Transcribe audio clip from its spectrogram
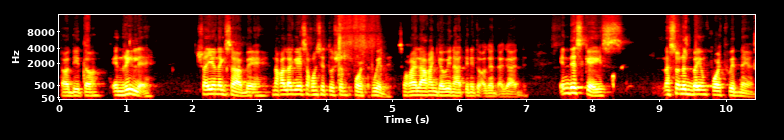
tawag dito, Enrile, siya yung nagsabi, nakalagay sa Constitution forthwith. So, kailangan gawin natin ito agad-agad. In this case, nasunod ba yung forthwith na yun?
